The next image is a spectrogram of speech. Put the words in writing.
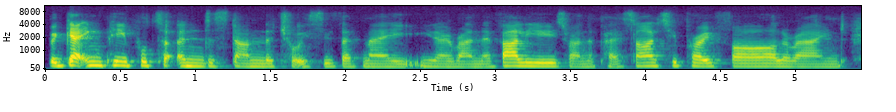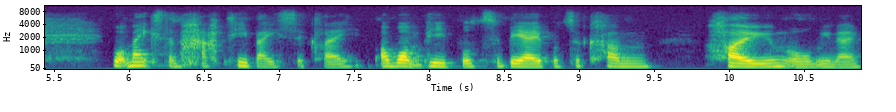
but getting people to understand the choices they've made, you know, around their values, around their personality profile, around what makes them happy basically i want people to be able to come home or you know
